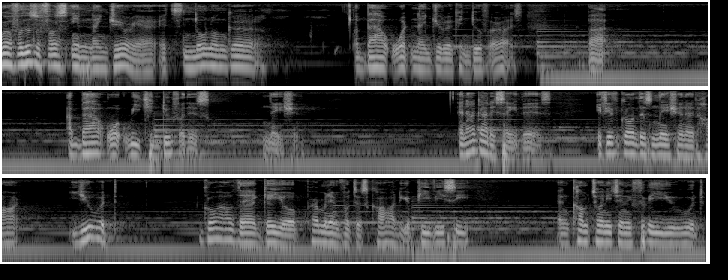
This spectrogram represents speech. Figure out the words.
Well, for those of us in Nigeria, it's no longer about what Nigeria can do for us, but about what we can do for this nation. And I gotta say this if you've got this nation at heart, you would go out there, get your permanent voters card, your PVC, and come 2023, you would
